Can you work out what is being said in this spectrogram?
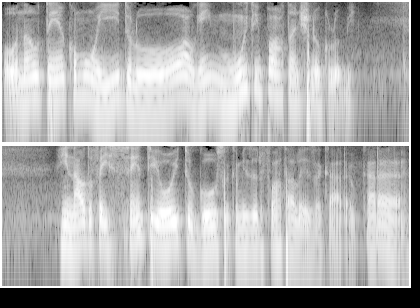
ou não o tenha como um ídolo ou alguém muito importante no clube. Rinaldo fez 108 gols com a camisa do Fortaleza, cara. O cara,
